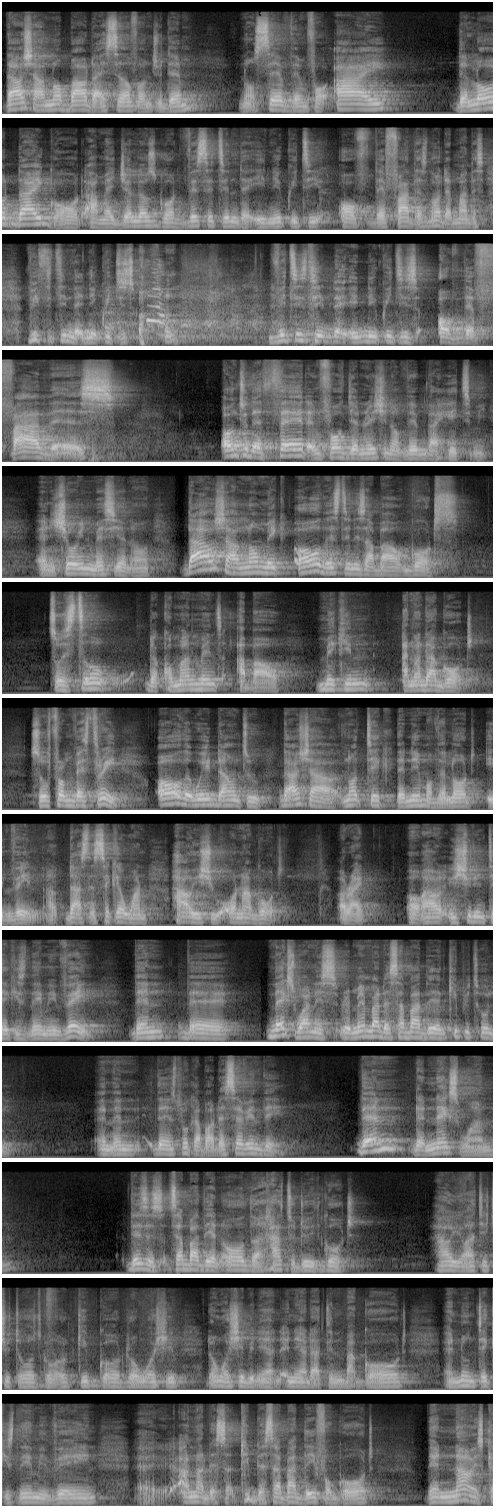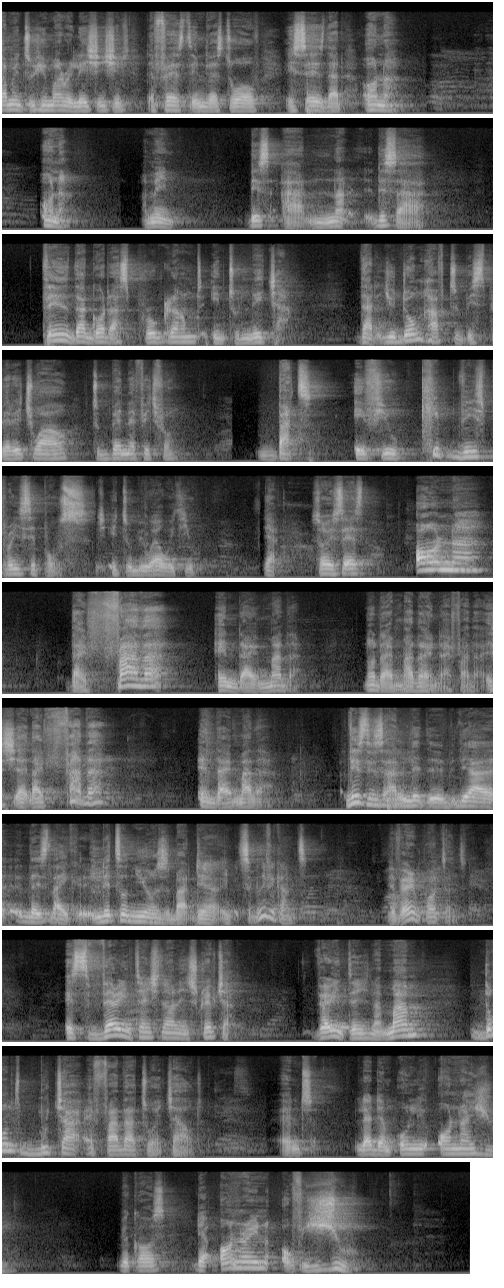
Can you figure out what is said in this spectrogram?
Thou shalt not bow thyself unto them, nor serve them, for I, the Lord thy God, I'm a jealous God, visiting the iniquity of the fathers, not the mothers, visiting the iniquities of, visiting the iniquities of the fathers unto the third and fourth generation of them that hate me, and showing mercy and all. Thou shalt not make all these things about gods. So it's still the commandment about making another God. So from verse 3 all the way down to thou shalt not take the name of the Lord in vain. Uh, that's the second one, how you should honor God. All right. Or how you shouldn't take his name in vain. Then the next one is remember the Sabbath day and keep it holy. And then then spoke about the seventh day. Then the next one, this is Sabbath day and all that has to do with God. How your attitude towards God, keep God, don't worship, don't worship any, any other thing but God and don't take his name in vain. Uh, the, keep the Sabbath day for God. Then now it's coming to human relationships. The first in verse 12, it says that honor. Honor. I mean, these are not, these are things that God has programmed into nature that you don't have to be spiritual to benefit from. But if you keep these principles, it will be well with you. Yeah. So it says, honor thy father and thy mother. Not thy mother and thy father. It's uh, thy father and thy mother. These things are, uh, they are there's like little news, but they are significant. They're very important. It's very intentional in scripture. Very intentional. Mom, don't butcher a father to a child and let them only honor you because the honoring of you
